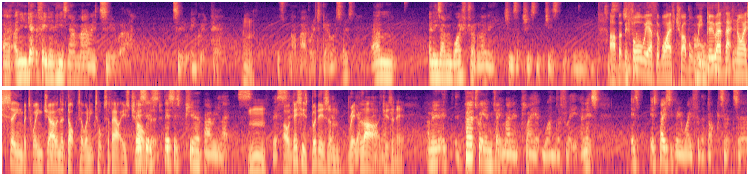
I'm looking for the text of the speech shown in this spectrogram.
uh, and you get the feeling he's now married to uh, to Ingrid Pitt. Hmm. It's not a bad way to go, I suppose. Um, and he's having wife trouble, isn't he? She's she's she's. mm, Ah, but she's before not- we have the wife trouble, we Oh, do yeah, have that yeah. nice scene between Jo and the Doctor when he talks about his This childhood. is this is pure Barry Letts. Mm. This Oh, scene. this is Buddhism Yeah, writ yeah, large, exactly. isn't it? I mean, it, Pertwee and Katy Manning play it wonderfully, and it's it's it's basically a way for the Doctor to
